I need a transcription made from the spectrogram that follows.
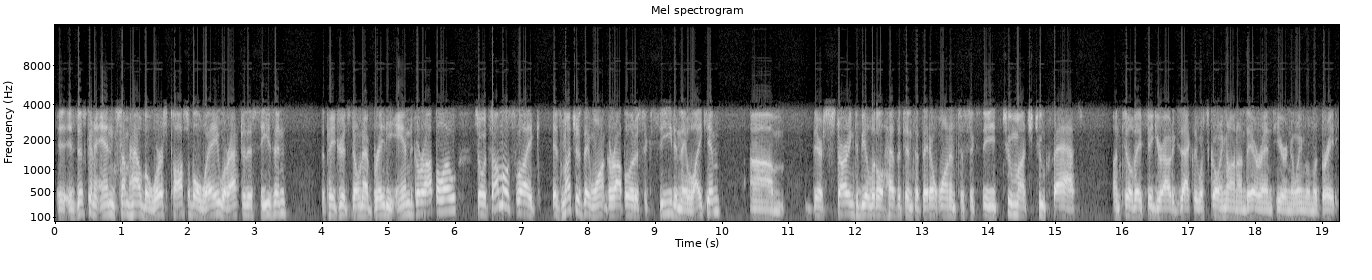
is this going to end somehow the worst possible way where after this season the Patriots don't have Brady and Garoppolo? So it's almost like as much as they want Garoppolo to succeed and they like him, um, they're starting to be a little hesitant that they don't want him to succeed too much too fast until they figure out exactly what's going on on their end here in New England with Brady.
